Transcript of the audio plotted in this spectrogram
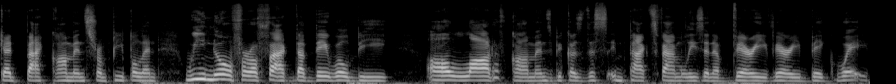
get back comments from people. And we know for a fact that there will be a lot of comments because this impacts families in a very, very big way.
